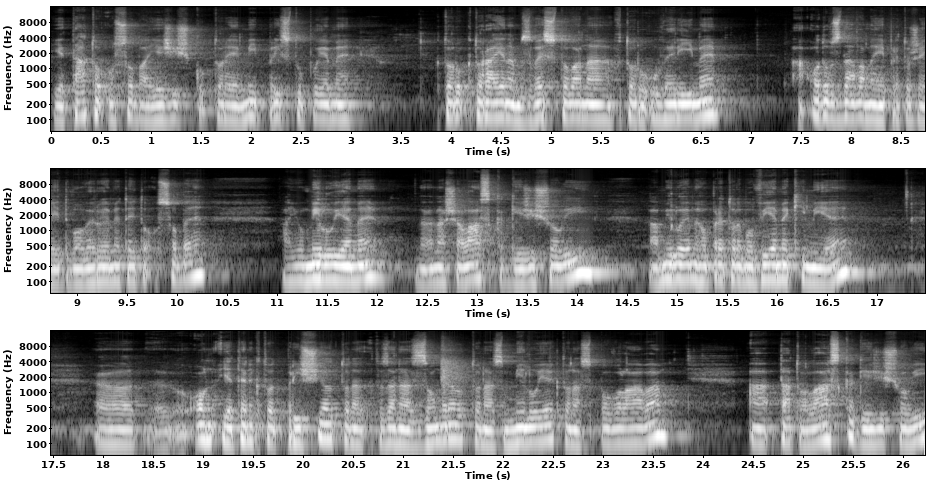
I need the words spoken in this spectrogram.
je táto osoba Ježišku, ktorej my pristupujeme, ktorá je nám zvestovaná, v ktorú uveríme a odovzdávame jej, pretože jej dôverujeme tejto osobe a ju milujeme. Naša láska k Ježišovi a milujeme ho preto, lebo vieme, kým je on je ten, kto prišiel, kto za nás zomrel, kto nás miluje, kto nás povoláva. A táto láska k Ježišovi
